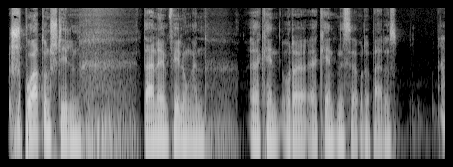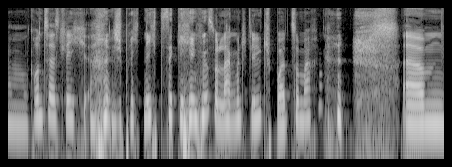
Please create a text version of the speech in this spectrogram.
Sport und Stillen. Deine Empfehlungen Erkennt oder Erkenntnisse oder beides? Ähm, grundsätzlich spricht nichts dagegen, solange man stillt, Sport zu machen. ähm,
